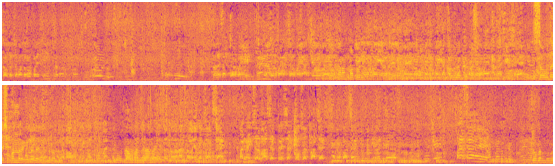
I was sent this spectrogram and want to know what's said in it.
चौदाशे पंधरा रुपये चला सातशे रुपये सातशे रुपये आठशे रुपये आठशे रुपये कारण पातोरी अकराशे रुपये चौदाशे पंधरा गेलेला आहे मित्रांनो गावरान कांदा आहे. टोकन बघू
